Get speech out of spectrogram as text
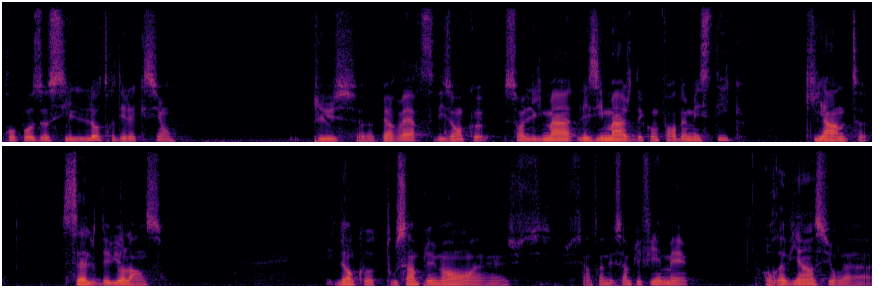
propose aussi l'autre direction, plus euh, perverse, disons que sont les images des conforts domestiques qui hantent celles des violences. Et donc, euh, tout simplement, euh, je, suis en train de simplifier, mais on revient sur la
